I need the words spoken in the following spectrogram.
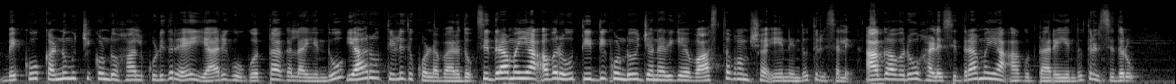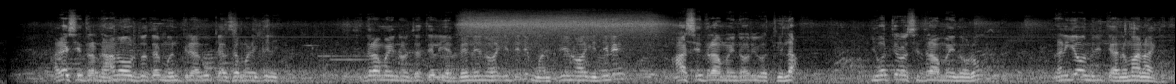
ಬೆಕ್ಕು ಕಣ್ಣು ಮುಚ್ಚಿಕೊಂಡು ಹಾಲು ಕುಡಿದರೆ ಯಾರಿಗೂ ಗೊತ್ತಾಗಲ್ಲ ಎಂದು ಯಾರೂ ತಿಳಿದುಕೊಳ್ಳಬಾರದು. ಸಿದ್ದರಾಮಯ್ಯ ಅವರು ತಿದ್ದಿಕೊಂಡು ಜನರಿಗೆ ವಾಸ್ತವಾಂಶ ಏನೆಂದು ತಿಳಿಸಲಿ. ಆಗ ಅವರು ಹಳೆ ಸಿದ್ದರಾಮಯ್ಯ ಆಗುತ್ತಾರೆ ಎಂದು ತಿಳಿಸಿದರು. ಹಳೆ ನಾನು ಅವ್ರ ಜೊತೆ ಕೆಲಸ ಮಾಡಿದ್ದೀನಿ. ಸಿದ್ದರಾಮಯ್ಯನವ್ರ ಜೊತೆಯಲ್ಲಿ ಎಂ ಎಲ್ ಎನೂ ಆಗಿದ್ದೀನಿ ಮಂತ್ರಿನೂ ಆಗಿದ್ದೀನಿ ಆ ಸಿದ್ದರಾಮಯ್ಯನವರು ಇವತ್ತಿಲ್ಲ. ಇವತ್ತಿರೋ ಸಿದ್ದರಾಮಯ್ಯನವರು ನನಗೆ ಒಂದು ರೀತಿ ಅನುಮಾನ ಆಗಿದೆ.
